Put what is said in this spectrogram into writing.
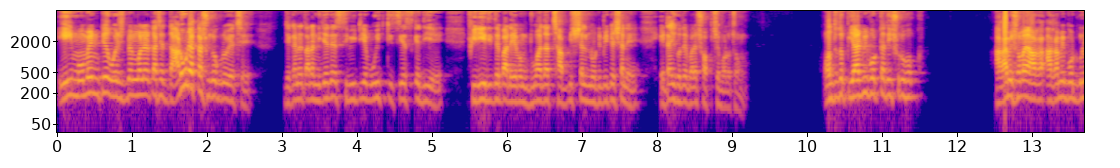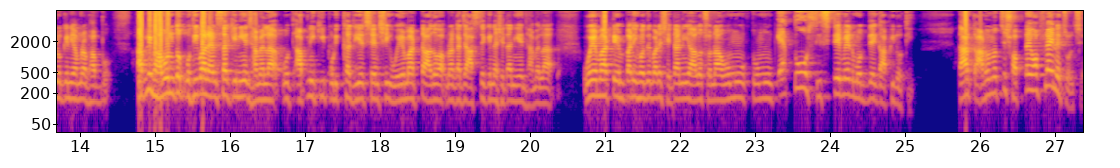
এই মোমেন্টে ওয়েস্ট বেঙ্গলের কাছে দারুণ একটা সুযোগ রয়েছে, যেখানে তারা নিজেদের সিবিটি উইথ টিসিএস কে দিয়ে ফিরিয়ে দিতে পারে এবং দু হাজার ছাব্বিশ সালের নোটিফিকেশনে এটাই হতে পারে সবচেয়ে বড় চমক। অন্তত পিআরবি বোর্ডটা দিয়ে শুরু হোক। আগামী সময় আগা- আগামী বোর্ডগুলোকে নিয়ে আমরা ভাববো। আপনি ভাবুন তো প্রতিবার অ্যান্সার কি নিয়ে ঝামেলা আপনি কি পরীক্ষা দিয়েছেন, সেই ওয়েমারটা আদৌ আপনার কাছে আসছে কিনা সেটা নিয়ে ঝামেলা। ওয়েমার টেম্পারিং হতে পারে সেটা নিয়ে আলোচনা অমুক তমুক এত সিস্টেমের মধ্যে গাফিলতি। তার কারণ হচ্ছে সবটাই অফলাইনে চলছে।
